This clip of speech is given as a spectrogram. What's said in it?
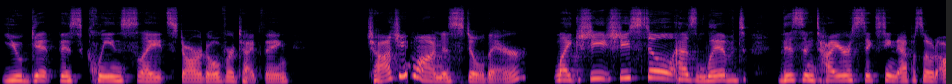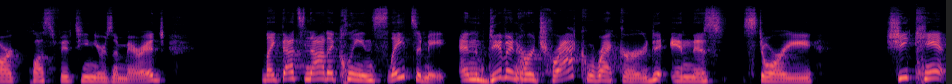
you get this clean slate, start over type thing. Cha Ji Won is still there. Like she, she still has lived this entire 16 episode arc plus 15 years of marriage. Like that's not a clean slate to me. And given her track record in this story, she can't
